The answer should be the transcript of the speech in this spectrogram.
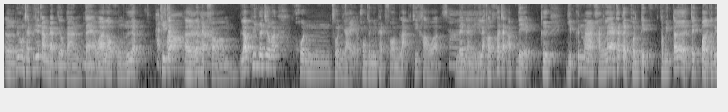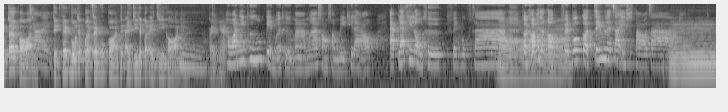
เออพี่คงใช้พฤติกรรมแบบเดียวกัน แต่ว่าเราคงเลือกที่จะแพลตฟอร์มเออเลือกแพลตฟอร์ม แล้วพี่ก็เชื่อว่า คนส่วนใหญ่อะคงจะมีแพลตฟอร์มหลักที่เขาอะใช่เล่นอันนี้แล้วเขาก็จะอัปเดต คือหยิบขึ้นมาครั้งแรกถ้าเกิดคนติดทวิตเตอร์จะเปิดทวิตเตอร์ก่อนใช่ติด Facebook จะเปิด Facebook ก่อน ติด IG จะเปิด IG ก่อนอืมอะไรอย่างเงี้ยเพราะว่านี่เพิ่งเปลี่ยนมือถือมาเมื่อ2 week ที่แล้ว แอปแรกที่ลงคือ Facebook จ้าอ๋อกดเข้าเพจตก Facebook กดจิ้มเลยจ้า install จ้าอืมอืม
